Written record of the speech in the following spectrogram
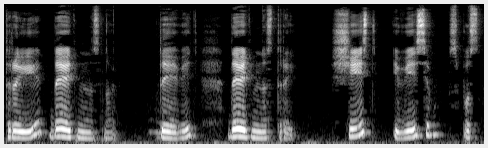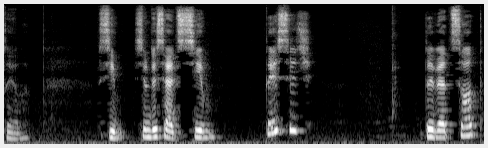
3, 9 мінус 0 9, 9 мінус 3 6 і 8 спустили. 7. 77 тисяч 900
